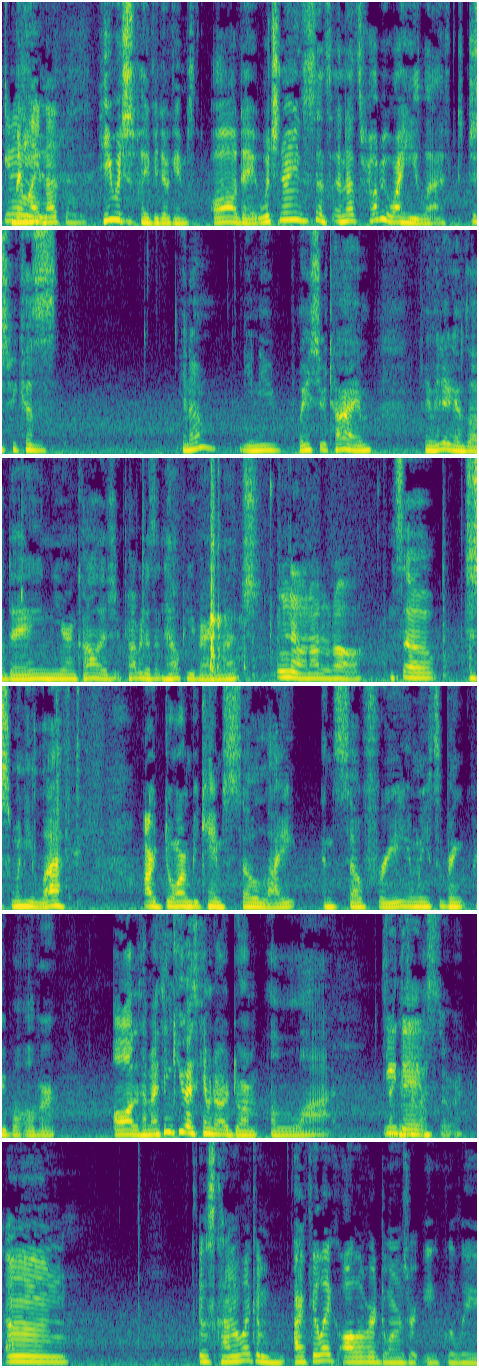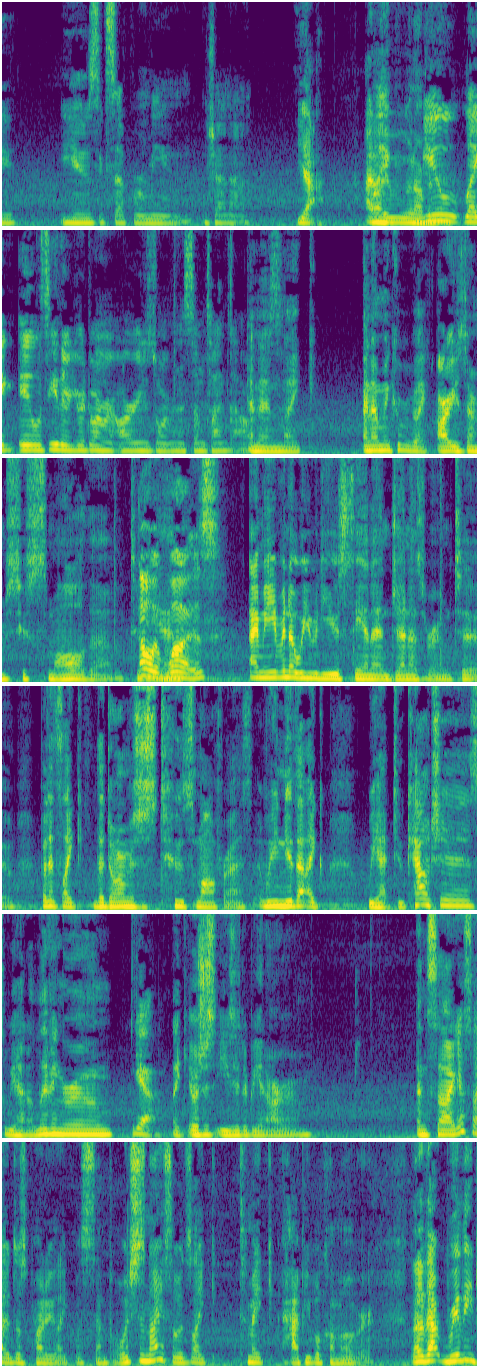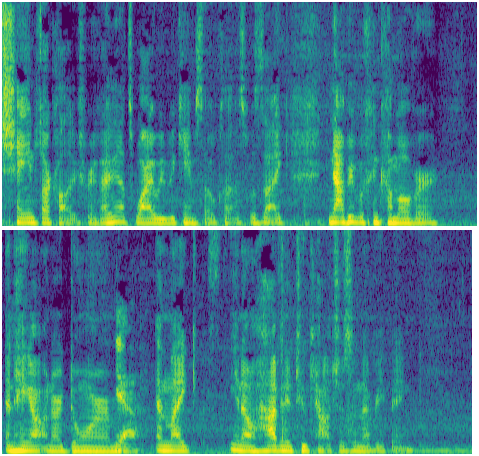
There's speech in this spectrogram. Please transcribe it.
You didn't he- like nothing. He would just play video games all day, which makes sense, and that's probably why he left. Just because, you know, you need waste your time playing video games all day, and you're in college. It probably doesn't help you very much. No, not at all. And so, just when he left, our dorm became so light and so free, and we used to bring people over all the time. I think you guys came to our dorm a lot. You did. Um, It was kind of like a. I feel like all of our dorms were equally used except for me and Jenna. Yeah. I Like think we went over you, like it was either your dorm or Ari's dorm, and then sometimes ours. and then like and then we could be like Ari's dorm's too small though. to oh, it in. was. I mean, even though we would use Sienna and Jenna's room too, but it's like the dorm was just too small for us. We knew that like we had two couches, we had a living room, Yeah. like it was just easy to be in our room. And so I guess that just probably like was simple, which is nice. So it's like to make have people come over. But that really changed our college experience. I think that's why we became so close. Was like now people can come over and hang out in our dorm. Yeah. And like you know having the two couches and everything.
